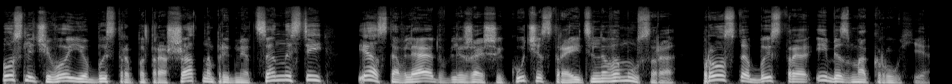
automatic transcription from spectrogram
после чего ее быстро потрошат на предмет ценностей и оставляют в ближайшей куче строительного мусора, просто, быстро и без мокрухи.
